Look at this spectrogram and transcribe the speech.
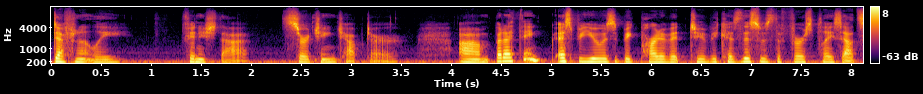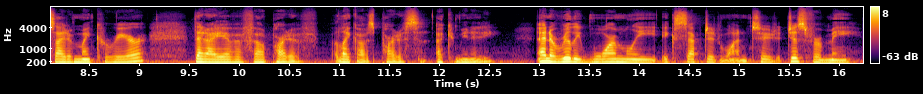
definitely finished that searching chapter. Um, but I think SPU is a big part of it too because this was the first place outside of my career that I ever felt part of, like I was part of a community and a really warmly accepted one too, just for me,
